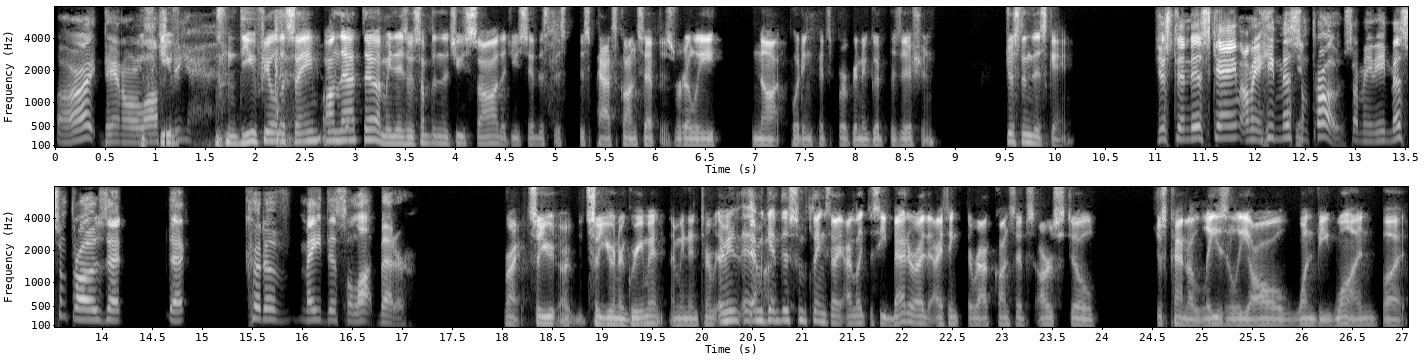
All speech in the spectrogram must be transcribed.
All right, Dan Orlovsky. Do you, do you feel the same on that though? I mean, is there something that you saw that you said this this this pass concept is really not putting Pittsburgh in a good position, just in this game? Just in this game, I mean, he missed yeah. some throws. I mean, he missed some throws that that could have made this a lot better. Right. So you uh, so you're in agreement. I mean, in terms. I mean, yeah. again, there's some things I, would like to see better. I, I, think the route concepts are still just kind of lazily all one v one. But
